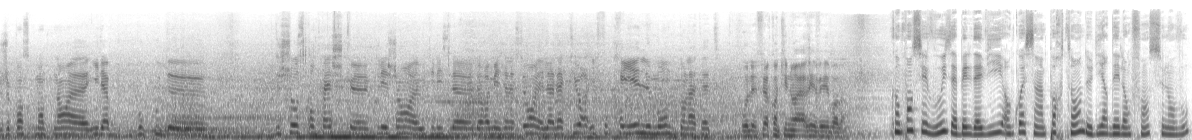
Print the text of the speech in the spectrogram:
je, pense que maintenant, euh, il y a beaucoup de, de choses qui empêchent que, que les gens euh, utilisent le- leur imagination. Et la lecture, il faut créer le monde dans la tête. Pour les faire continuer à rêver, voilà. Qu'en pensez-vous, Isabelle Davy? En quoi c'est important de lire dès l'enfance, selon vous?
